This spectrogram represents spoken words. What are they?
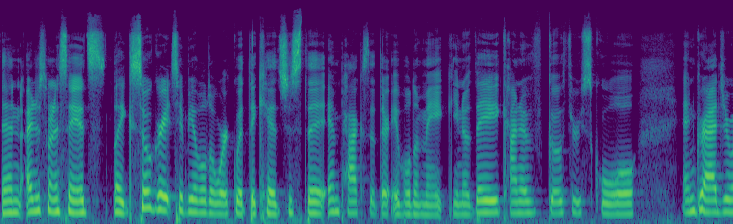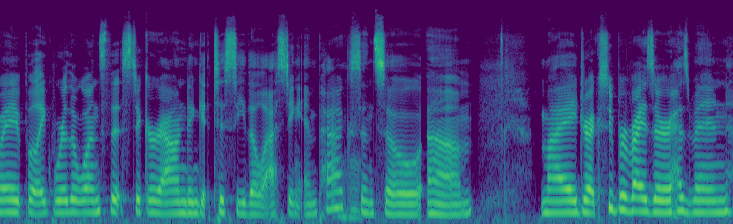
and I just want to say it's like so great to be able to work with the kids, just the impacts that they're able to make. You know, they kind of go through school and graduate, but like we're the ones that stick around and get to see the lasting impacts. And so, um, my direct supervisor has been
